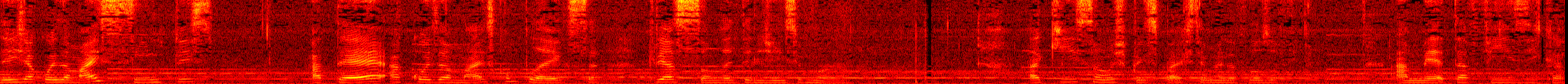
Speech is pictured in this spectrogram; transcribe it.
desde a coisa mais simples até a coisa mais complexa, criação da inteligência humana. Aqui são os principais temas da filosofia: a metafísica,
